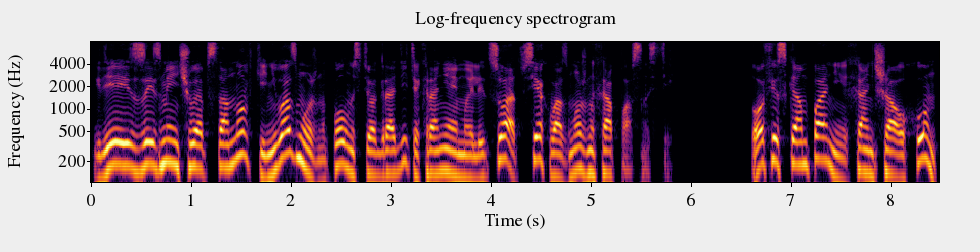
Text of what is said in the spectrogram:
где из-за изменчивой обстановки невозможно полностью оградить охраняемое лицо от всех возможных опасностей. Офис компании Хань Шаохун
